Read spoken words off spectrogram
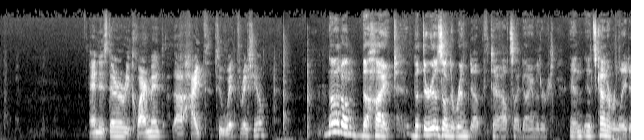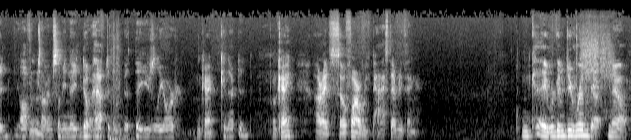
And is there a requirement, uh, height to width ratio? Not on the height, but there is on the rim depth to outside diameter. And it's kind of related oftentimes. I mean, they don't have to be, but they usually are Okay. connected. Okay. All right. So far, we've passed everything. Okay, we're going to do rim depth now.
